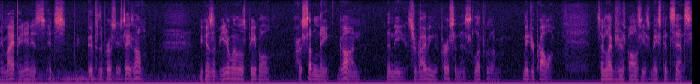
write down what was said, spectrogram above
In my opinion, it's it's good for the person who stays home. Because if either one of those people are suddenly gone, then the surviving person is left with a major problem. So life insurance policy makes good sense.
